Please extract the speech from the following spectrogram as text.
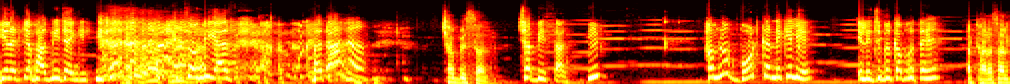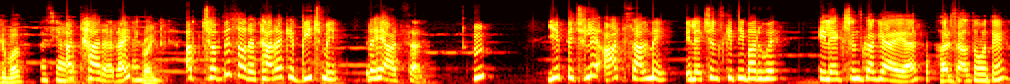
ये लड़कियाँ भाग नहीं जाएँगी। सोनी आज बता ना। 26 साल। छब्बीस साल हुँ? हम लोग वोट करने के लिए एलिजिबल कब होते हैं? 18 साल के बाद। अठारह राइट राइट अब 26 और 18 के बीच में रहे आठ साल हुँ? ये पिछले आठ साल में इलेक्शंस कितनी बार हुए? इलेक्शंस का क्या है यार? हर साल तो होते हैं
